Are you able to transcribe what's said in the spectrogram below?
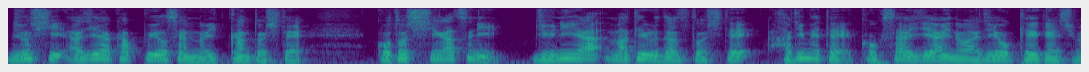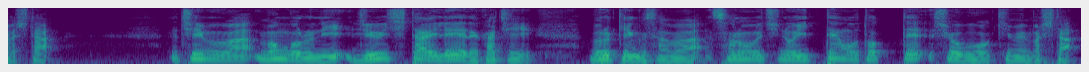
女子アジアカップ予選の一環として、今年4月にジュニア・マティルダズとして初めて国際試合の味を経験しました。チームはモンゴルに11対0で勝ち、ブルッキングさんはそのうちの1点を取って勝負を決めました。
